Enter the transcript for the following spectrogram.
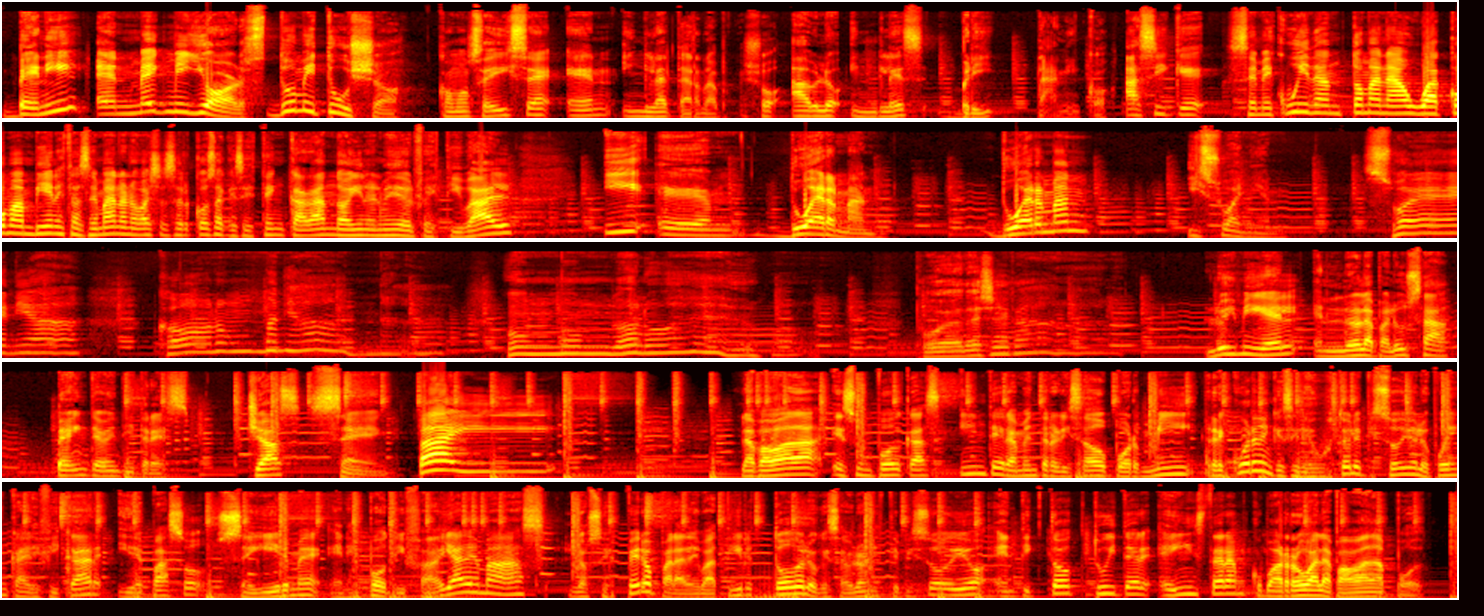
Vení and make me yours. Do me tuyo como se dice en Inglaterra, porque yo hablo inglés británico. Así que se me cuidan, toman agua, coman bien esta semana, no vaya a hacer cosas que se estén cagando ahí en el medio del festival. Y em, duerman, duerman y sueñen. Sueña con un mañana, un mundo nuevo puede llegar. Luis Miguel en Lola Palusa 2023. Just saying. Bye. La Pavada es un podcast íntegramente realizado por mí. Recuerden que si les gustó el episodio lo pueden calificar y de paso seguirme en Spotify. Y además los espero para debatir todo lo que se habló en este episodio en TikTok, Twitter e Instagram como arroba la pavada pod.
